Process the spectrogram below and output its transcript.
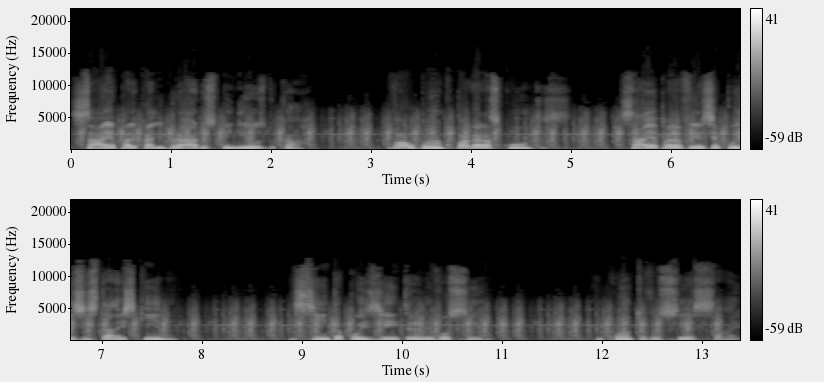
Saia para calibrar os pneus do carro. Vá ao banco pagar as contas. Saia para ver se a poesia está na esquina e sinta a poesia entrando em você enquanto você sai.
